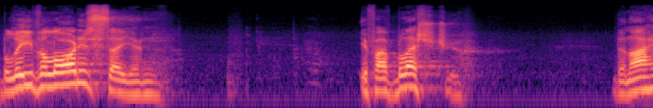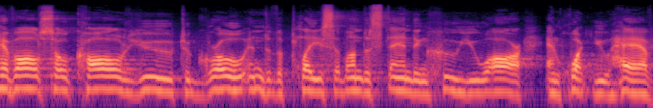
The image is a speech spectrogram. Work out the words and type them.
Believe the Lord is saying, if I've blessed you, then I have also called you to grow into the place of understanding who you are and what you have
